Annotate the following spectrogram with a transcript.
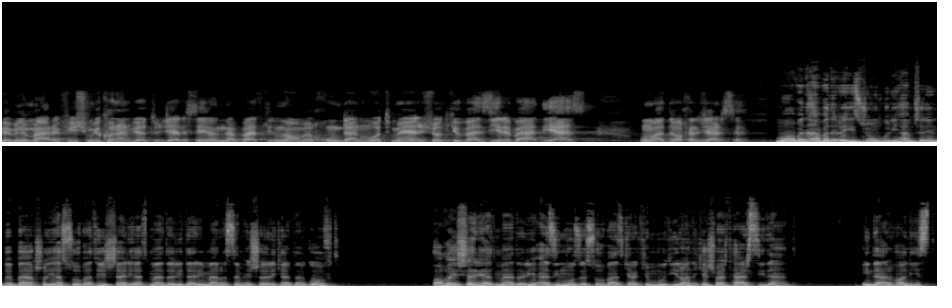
ببینه معرفیش می‌کنن بیاد تو جلسه یا نه. بعد که نامه خوندن مطمئن شد که وزیر بعدی است اومد داخل جلسه. معاون اول رئیس جمهوری همچنین به بخشهایی از صحبت‌های شریعت مداری در این مراسم اشاره کرد و گفت آقای شریعت مداری از این موضوع صحبت کرد که مدیران کشور ترسیدند. این در حالی است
